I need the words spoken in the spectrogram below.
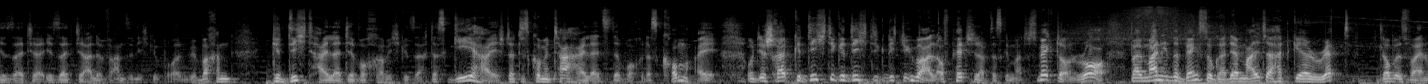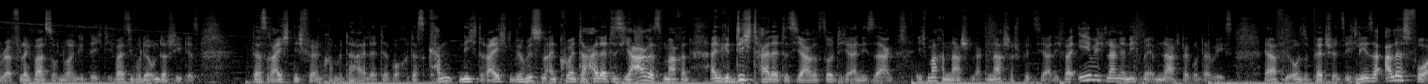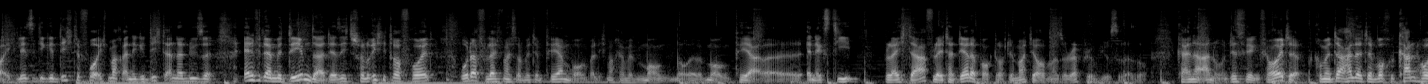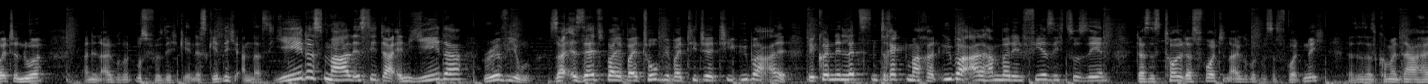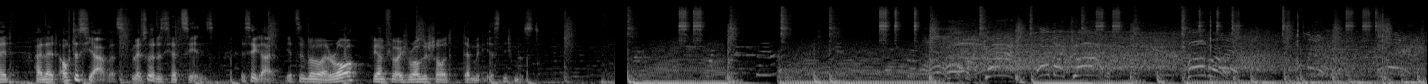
Ihr seid ja, ihr seid ja alle wahnsinnig geworden. Wir machen Gedicht-Highlight der Woche, habe ich gesagt. Das G-High statt des Kommentar-Highlights der Woche. Das Com-High. Und ihr schreibt Gedichte, Gedichte, Gedichte überall. Auf Patreon habt ihr das gemacht. Smackdown, Raw. Bei Money in the Bank sogar. Der Malte hat gerappt. Ich glaube, es war ein Rap. Vielleicht war es auch nur ein Gedicht. Ich weiß nicht, wo der Unterschied ist. Das reicht nicht für ein Kommentar-Highlight der Woche. Das kann nicht reichen. Wir müssen ein Kommentar-Highlight des Jahres machen. Ein Gedicht-Highlight des Jahres, sollte ich eigentlich sagen. Ich mache einen Nachschlag, ein Nachschlag-Spezial. Ich war ewig lange nicht mehr im Nachschlag unterwegs. Ja, für unsere Patrons. Ich lese alles vor. Ich lese die Gedichte vor. Ich mache eine Gedichtanalyse. Entweder mit dem da, der sich schon richtig drauf freut, oder vielleicht mache ich es auch mit dem PR morgen, weil ich mache ja mit morgen, morgen PR äh, NXT. Vielleicht da, vielleicht hat der da Bock drauf. Der macht ja auch immer so Rap-Reviews oder so. Keine Ahnung. Und deswegen für heute, Kommentar-Highlight der Woche kann heute nur an den Algorithmus für sich gehen. Es geht nicht anders. Jedes Mal ist sie da, in jeder Review. Selbst bei, bei Tobi, bei TJT, überall. Wir können den letzten Dreck machen. Überall haben wir den Pfirsich zu sehen. Das ist toll, das freut den Algorithmus, das freut mich. Das ist das Kommentar-Highlight auch des Jahres. Vielleicht sogar des Jahrzehnts. Ist egal. Jetzt sind wir bei Raw. Wir haben für euch Raw geschaut, damit ihr es nicht müsst.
